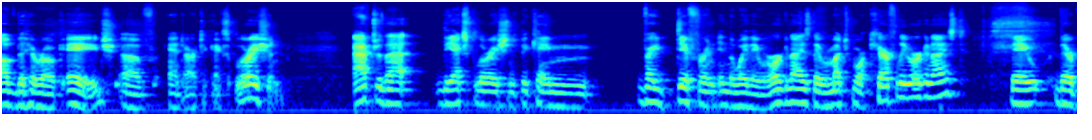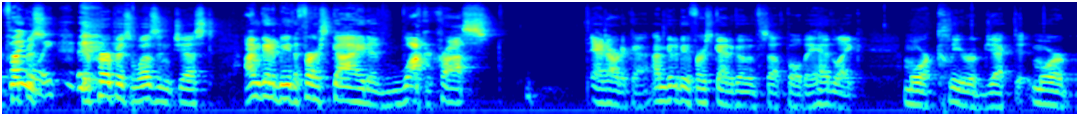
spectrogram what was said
of the heroic age of Antarctic exploration. After that, the explorations became very different in the way they were organized. They were much more carefully organized. They their purpose Finally. their purpose wasn't just I'm going to be the first guy to walk across Antarctica. I'm going to be the first guy to go to the South Pole. They had like more clear objective, more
